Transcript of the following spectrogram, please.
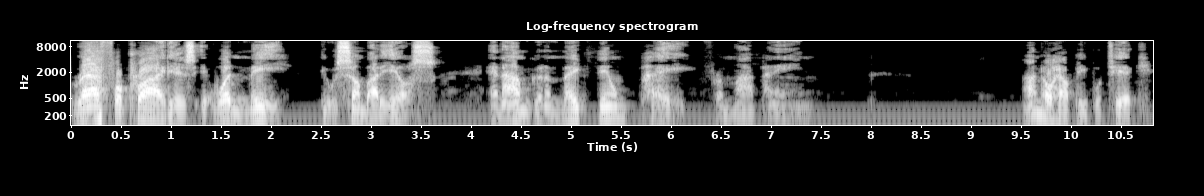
Wrathful pride is, it wasn't me, it was somebody else. And I'm going to make them pay for my pain. I know how people tick.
